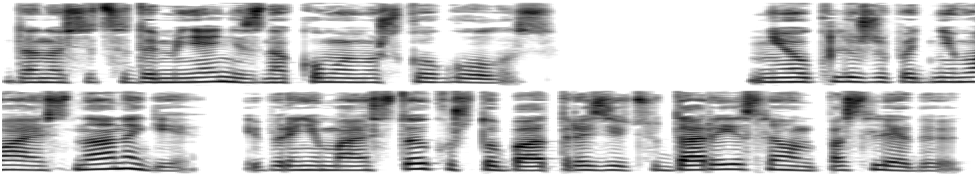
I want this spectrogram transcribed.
Доносится до меня незнакомый мужской голос. Неуклюже поднимаюсь на ноги и принимаю стойку, чтобы отразить удар, если он последует.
